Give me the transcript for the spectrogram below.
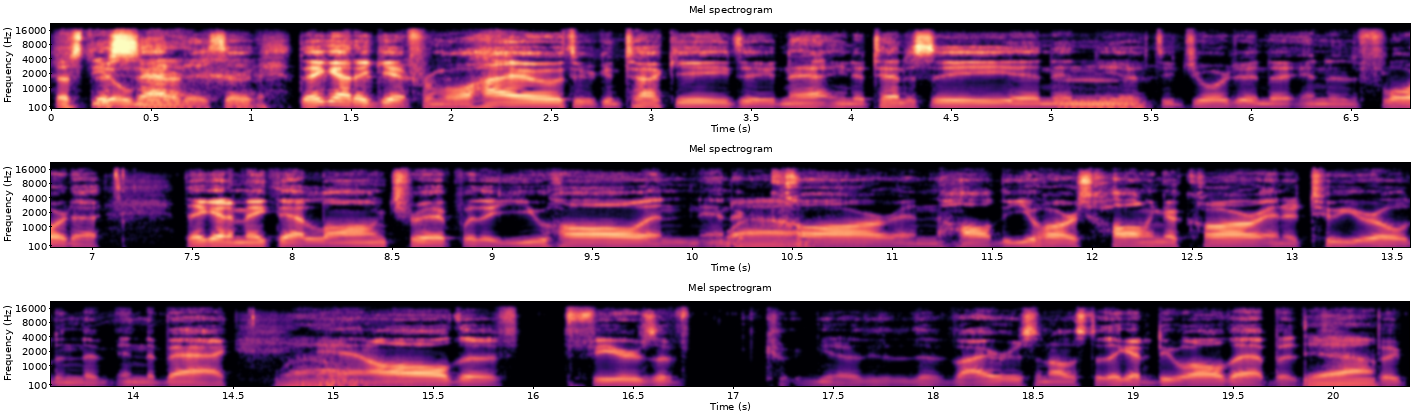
That's the old Saturday. Man. so they got to get from Ohio through Kentucky to you know Tennessee and then mm. you know, mm. to Georgia and, and then Florida they got to make that long trip with a U-Haul and, and wow. a car and haul, the U-Haul is hauling a car and a two-year-old in the in the back wow. and all the fears of you know the, the virus and all this stuff. They got to do all that, but yeah. but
